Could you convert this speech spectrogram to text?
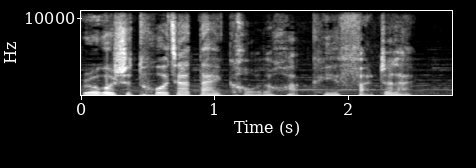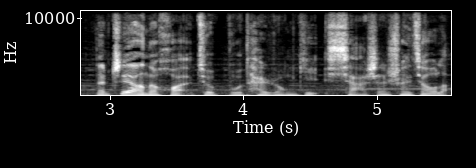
如果是拖家带口的话，可以反着来，那这样的话就不太容易下山摔跤了。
